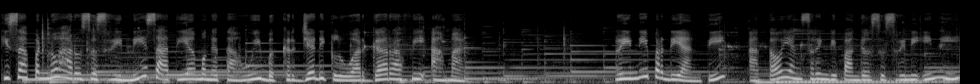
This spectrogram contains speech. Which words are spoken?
Kisah penuh harus Susrini saat ia mengetahui bekerja di keluarga Raffi Ahmad. Rini Perdianti, atau yang sering dipanggil Susrini ini,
